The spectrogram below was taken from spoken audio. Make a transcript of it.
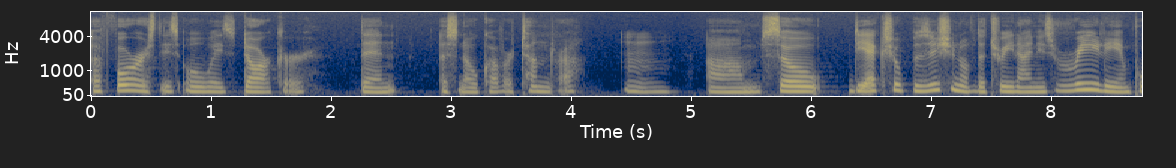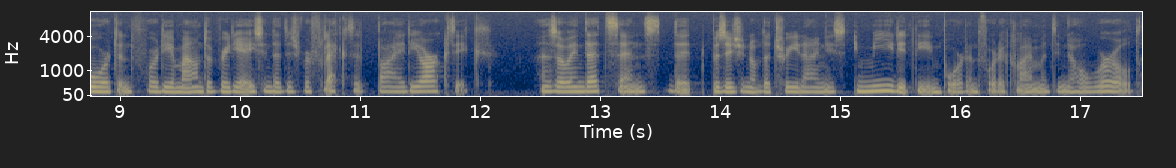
a forest is always darker than a snow covered tundra. Mm. Um, so the actual position of the tree line is really important for the amount of radiation that is reflected by the Arctic. And so, in that sense, the position of the tree line is immediately important for the climate in the whole world.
